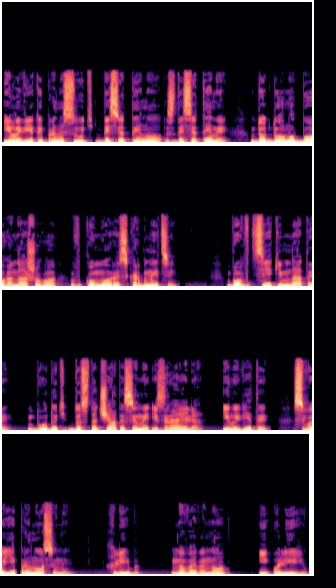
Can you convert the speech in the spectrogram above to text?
і левіти принесуть десятину з десятини додому Бога нашого в комори скарбниці, бо в ці кімнати будуть достачати сини Ізраїля і левіти свої приносини хліб, нове вино і олію.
